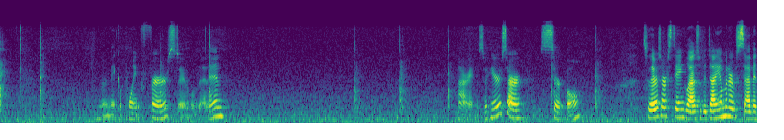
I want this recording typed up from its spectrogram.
I'm going to make a point first. I got to move that in. All right, so here's our circle. So there's our stained glass with a diameter of seven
